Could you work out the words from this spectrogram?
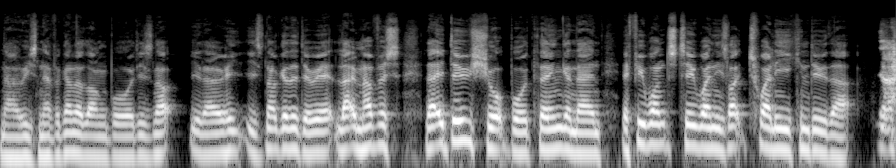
no, he's never going to longboard. He's not, you know, he, he's not going to do it. Let him have a, let it do shortboard thing. And then if he wants to, when he's like 20, he can do that. Yeah.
